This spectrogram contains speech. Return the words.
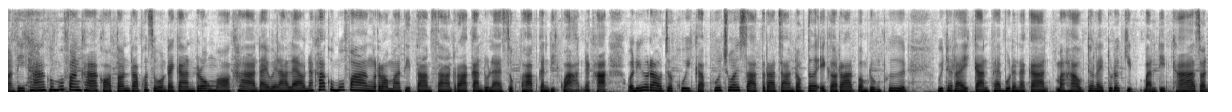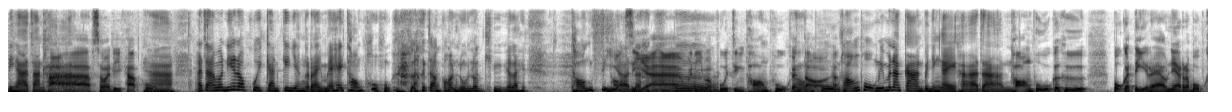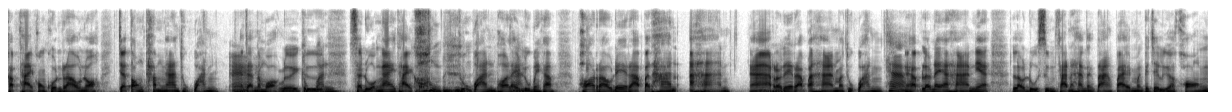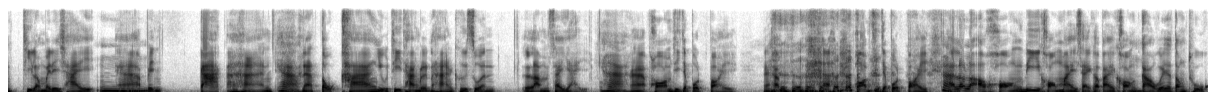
วัสดีค่ะ คุณผู้ฟังค่ะขอต้อนรับเข้าสู่รายการโรงหมอค่ะ ได้เวลาแล้วนะคะ คุณผู้ฟังเรามาติดตามสาระการดูแลสุขภาพกันดีกว่านะคะ วันนี้เราจะคุยกับผู้ช่วยศาสตราจารย์ดร เอกราชบำรุงพืช วิทยาลัยการแพทย์บูรณาการ มหาวิทยาลัยธุรกิจบัณฑิตค่ะ สวัสดีค่ะอาจารย์คค่ะรับ สวัสดีครับผมค่ะอาจารย์วันนี้เราคุยกันกินอย่างไรไม่ให้ท้องผูกหลังจากก่อนนู้นเรากินอะไร ท้องเสียท้องเสียนะอ่าเออวันนี้มาพูดถึงท้องผูกกันต่อท้องผูคกรับท้องผูกนี่มันอาการเป็นยังไงคะอาจารย์ ท้องผูกก็คือปกติแล้วเนี่ยระบบขับถ่ายของคนเราเนาะจะต้องทำงานทุกวันอ่าอาจารย์ต้องบอกเลยทุกคือวันสะดวกง่ายถ่ายคล่องทุกวันเพราะอะไรค่ะรู้ไหมครับ เพราะเราได้รับประทานอาหารอ่าเราได้รับอาหารมาทุกวันค่ะนะครับแล้วในอาหารเนี่ยเราดูดซึมสารอาหารต่างๆ ไป มันก็จะเหลือของที่เราไม่ได้ใช้อืมอ่าเป็นกากอาหารค่ะนะตกค้างอยู่ที่ทางเดินอาหารคือส่วน ลำไส้ใหญ่ค่ะอ่าพร้อมที่จะปลดปล่อยนะครับพร้อมที่จะปลดปล่อยค่ะแล้วเราเอาของดีของใหม่ใส่เข้าไปของเก่าก็จะต้องถูก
